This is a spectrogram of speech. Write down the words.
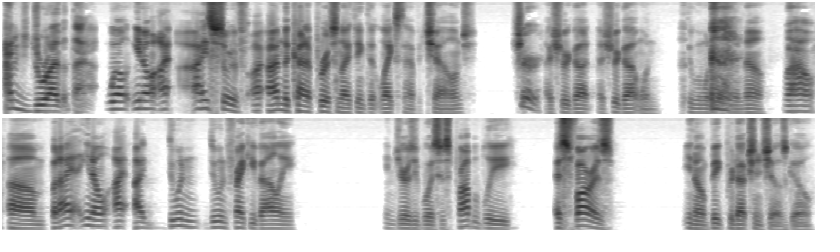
how did you derive at that? well, you know, I, I sort of, I, I'm the kind of person I think that likes to have a challenge. Sure. I sure got, I sure got one doing what I'm doing now. Wow. Um, but I, you know, I, I doing doing Frankie Valli in Jersey Boys is probably, as far as, you know, big production shows go,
